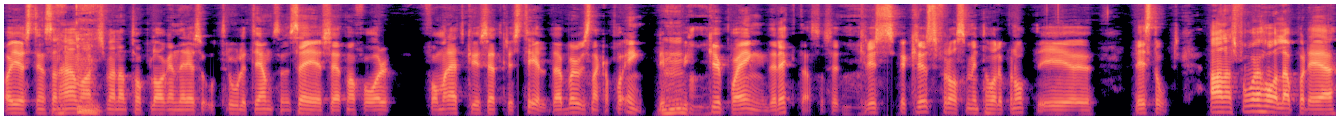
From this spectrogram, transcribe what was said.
Och just i en sån här match mellan topplagen när det är så otroligt jämnt som du säger, så att man får, får man ett kryss, ett kryss till, där börjar vi snacka poäng. Det är Mm. mycket poäng direkt alltså. Så ett kryss, ett kryss för oss som inte håller på något, det är, det är stort. Annars får vi hålla på det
